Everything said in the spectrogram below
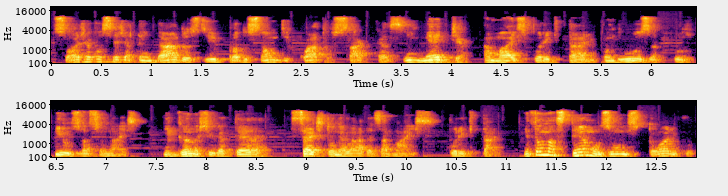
Soja você já tem dados de produção de quatro sacas, em média, a mais por hectare, quando usa os bios racionais. Em cana chega até 7 toneladas a mais por hectare. Então, nós temos um histórico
